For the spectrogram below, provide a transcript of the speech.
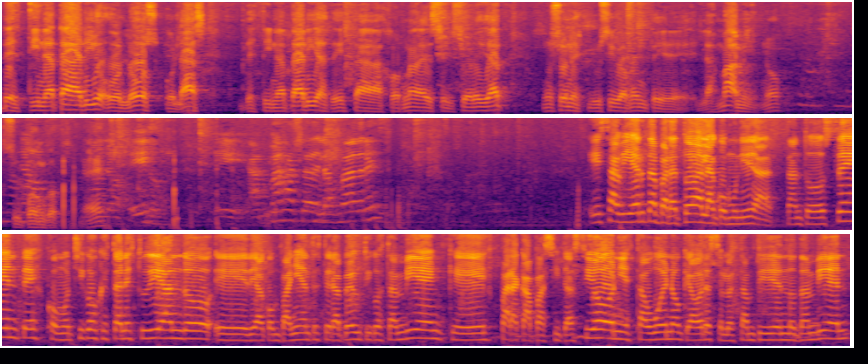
destinatario o los o las destinatarias de esta jornada de sexualidad no son exclusivamente las mamis, ¿no? Supongo. ¿eh? es, eh, más allá de las madres, es abierta para toda la comunidad, tanto docentes como chicos que están estudiando, eh, de acompañantes terapéuticos también, que es para capacitación y está bueno que ahora se lo están pidiendo también.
